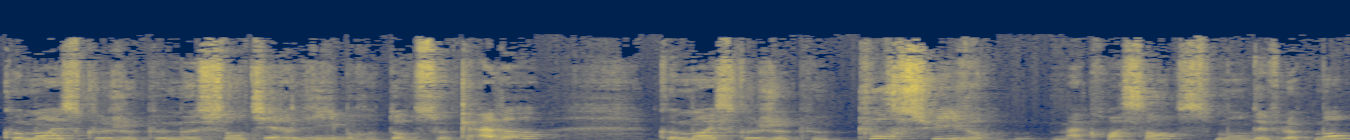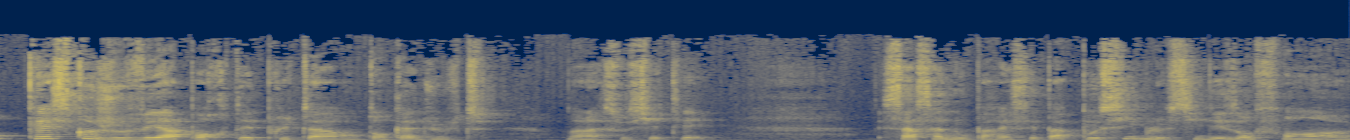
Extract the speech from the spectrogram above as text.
Comment est-ce que je peux me sentir libre dans ce cadre? Comment est-ce que je peux poursuivre ma croissance, mon développement? Qu'est-ce que je vais apporter plus tard en tant qu'adulte dans la société? Ça, ça nous paraissait pas possible si les enfants euh,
